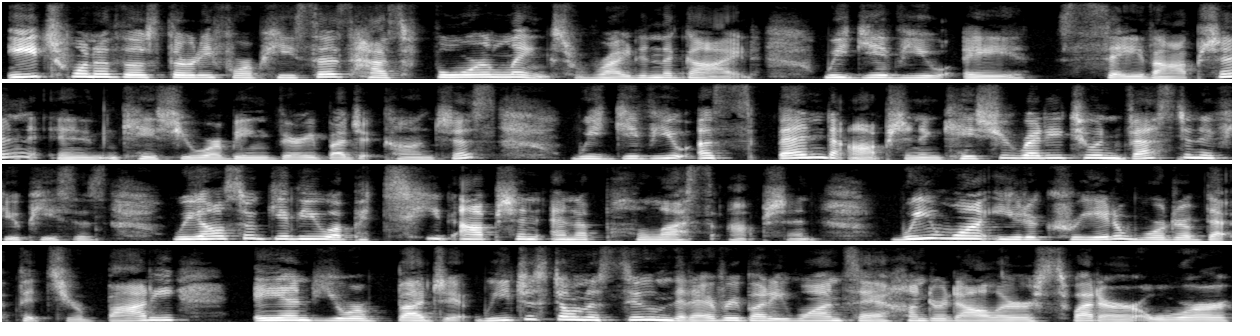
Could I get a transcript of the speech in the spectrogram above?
Each one of those 34 pieces has four links right in the guide. We give you a save option in case you are being very budget conscious. We give you a spend option in case you're ready to invest in a few pieces. We also give you a petite option and a plus option. We want you to create a wardrobe that fits your body and your budget. We just don't assume that everybody wants a $100 sweater or,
